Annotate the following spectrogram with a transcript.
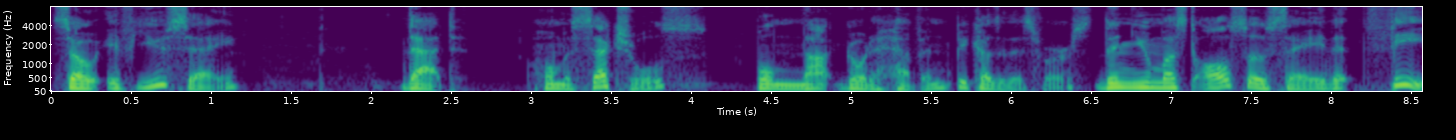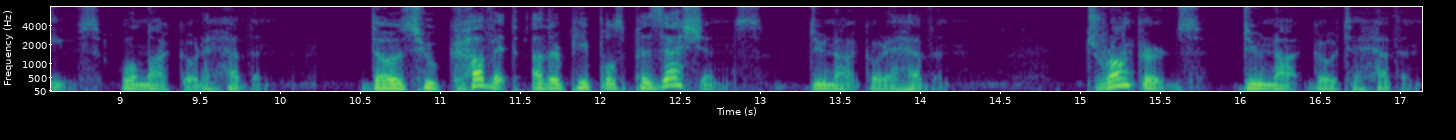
So if you say that homosexuals will not go to heaven because of this verse, then you must also say that thieves will not go to heaven. Those who covet other people's possessions do not go to heaven. Drunkards do not go to heaven.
